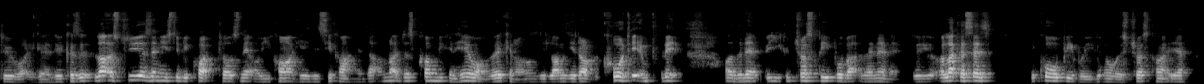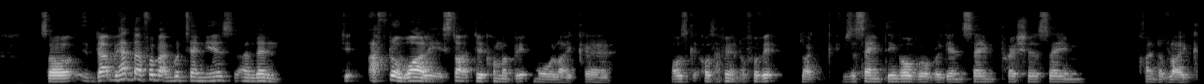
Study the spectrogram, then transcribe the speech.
do what you're gonna do. Because a lot of studios then used to be quite close knit. Or oh, you can't hear this, you can't hear that. I'm like, just come, you can hear what I'm working on, as long as you don't record it and put it on the mm. net. But you can trust people back then, in it. So you, like I said, you call people you can always trust, can't you? So that we had that for about good ten years, and then after a while, it started to become a bit more like uh, I was I was having enough of it. Like it was the same thing over and over again, same pressure, same kind of like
